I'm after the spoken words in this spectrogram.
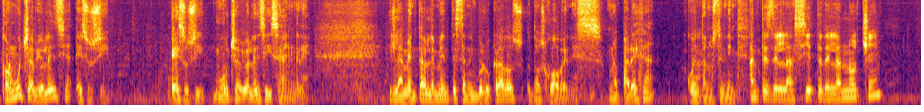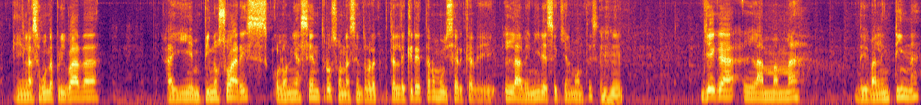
con mucha violencia, eso sí. Eso sí, mucha violencia y sangre. Y lamentablemente están involucrados dos jóvenes, una pareja. Cuéntanos, teniente. Antes de las 7 de la noche, en la segunda privada, ahí en Pino Suárez, Colonia Centro, zona centro de la capital de Querétaro, muy cerca de la avenida Ezequiel Montes. Llega la mamá de Valentina,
